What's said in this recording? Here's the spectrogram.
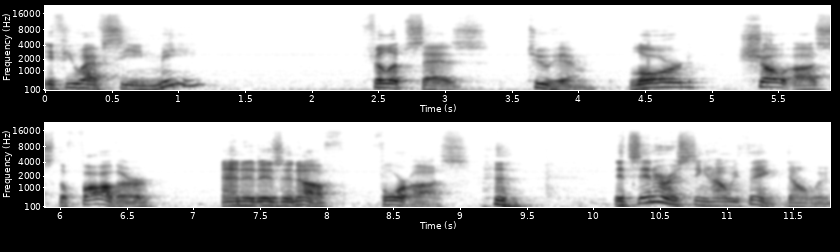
if you have seen me. Philip says to him, Lord, show us the Father, and it is enough for us. it's interesting how we think, don't we?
